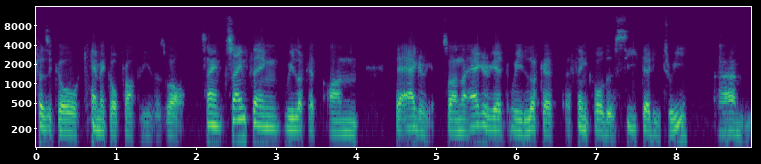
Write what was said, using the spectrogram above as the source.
physical chemical properties as well. Same same thing we look at on the aggregate. So on the aggregate, we look at a thing called the C33. Um,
